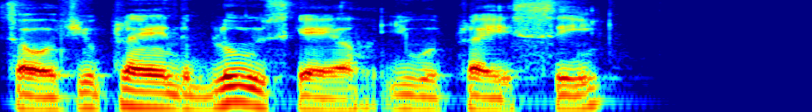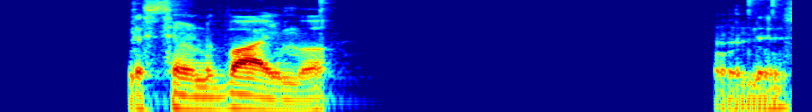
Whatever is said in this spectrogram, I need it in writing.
So if you're playing the blues scale, you would play C. Let's turn the volume up on this.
